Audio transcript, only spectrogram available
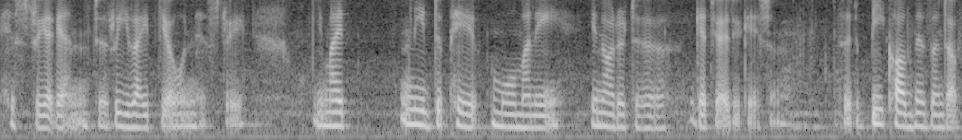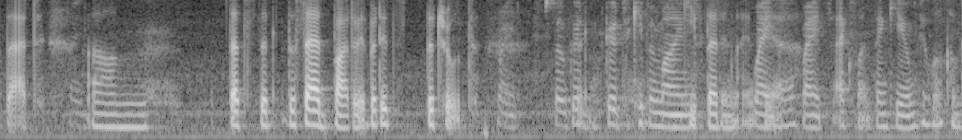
history again, to rewrite your own history, you might need to pay more money in order to get your education. Mm. So to be cognizant of that. Um, that's the, the sad part of it, but it's the truth. Right. So good, good to keep in mind. Keep that in mind. Right, Yeah. right. Excellent. Thank you. You're welcome.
